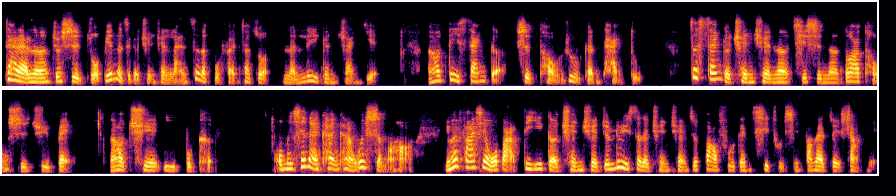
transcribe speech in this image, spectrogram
再来呢，就是左边的这个圈圈，蓝色的部分叫做能力跟专业。然后第三个是投入跟态度。这三个圈圈呢，其实呢都要同时具备，然后缺一不可。我们先来看看为什么哈。你会发现，我把第一个圈圈，就绿色的圈圈，就抱负跟企图心放在最上面。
